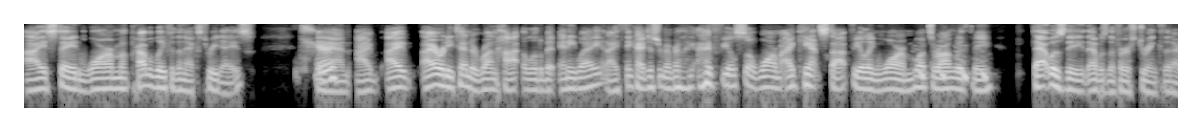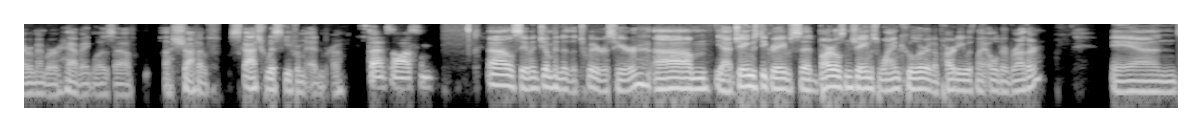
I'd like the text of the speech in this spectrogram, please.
i stayed warm probably for the next three days Sure. and I, I i already tend to run hot a little bit anyway and i think i just remember like i feel so warm i can't stop feeling warm what's wrong with me that was the that was the first drink that i remember having was a, a shot of scotch whiskey from edinburgh That's awesome. uh, let's see. I'm gonna jump into the Twitters here. Um, yeah, James D. Graves said Bartles and James wine cooler at a party with my older brother. And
